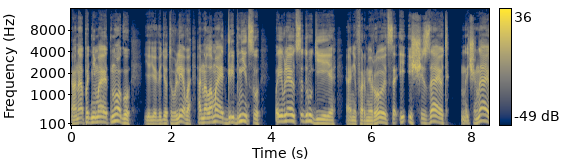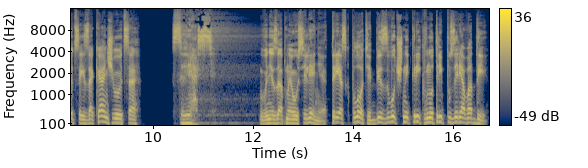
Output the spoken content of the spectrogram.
Она поднимает ногу, ее ведет влево, она ломает грибницу, появляются другие, они формируются и исчезают, начинаются и заканчиваются. Связь. Внезапное усиление, треск плоти, беззвучный крик внутри пузыря воды.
